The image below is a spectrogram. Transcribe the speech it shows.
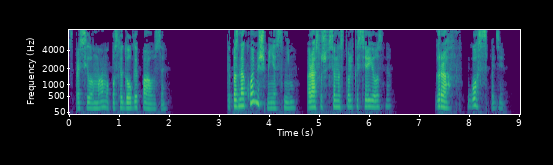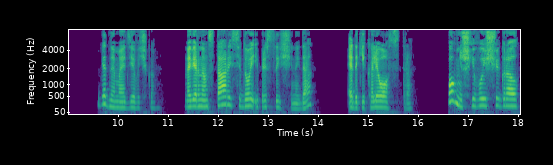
Спросила мама после долгой паузы. Ты познакомишь меня с ним, раз уж все настолько серьезно? Граф, господи. Бедная моя девочка. Наверное, он старый, седой и пресыщенный, да? Эдакий Калиостро. Помнишь, его еще играл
